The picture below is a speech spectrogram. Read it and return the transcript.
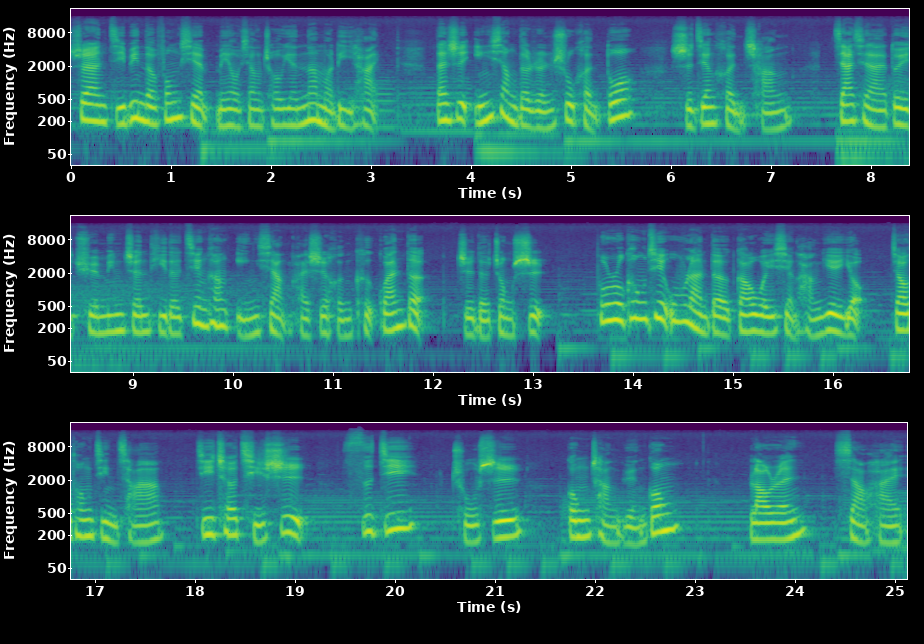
虽然疾病的风险没有像抽烟那么厉害，但是影响的人数很多，时间很长，加起来对全民整体的健康影响还是很可观的，值得重视。铺入空气污染的高危险行业有交通警察、机车骑士、司机、厨师、工厂员工、老人、小孩、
